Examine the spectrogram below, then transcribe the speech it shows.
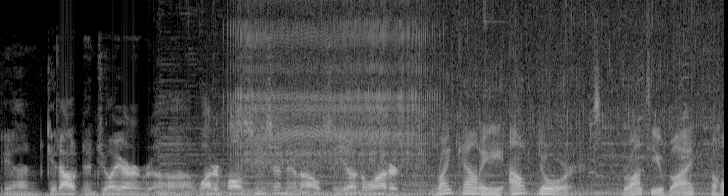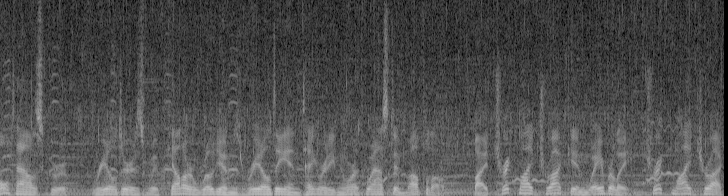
And get out and enjoy our uh, waterfowl season, and I'll see you on the water. Wright County Outdoors, brought to you by the Holthouse Group, Realtors with Keller Williams Realty Integrity Northwest in Buffalo, by Trick My Truck in Waverly, Trick My Truck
